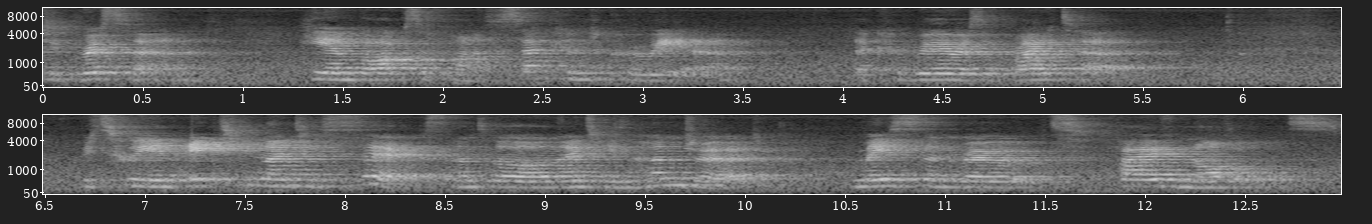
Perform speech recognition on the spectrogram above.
to Britain, he embarks upon a second career, a career as a writer. Between 1896 until 1900, Mason wrote five novels,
